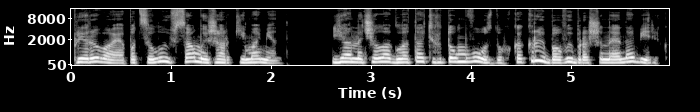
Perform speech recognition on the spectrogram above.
прерывая поцелуй в самый жаркий момент. Я начала глотать ртом воздух, как рыба, выброшенная на берег.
